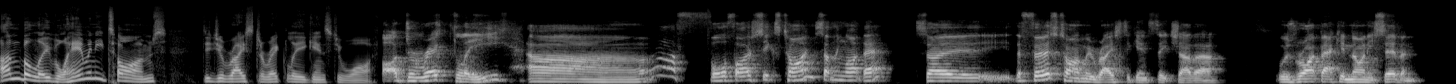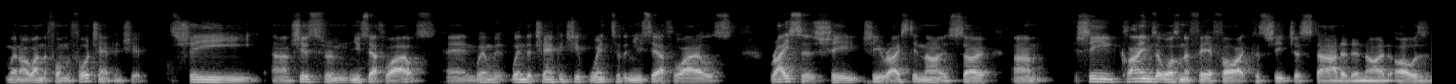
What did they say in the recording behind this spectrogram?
unbelievable. How many times did you race directly against your wife? Oh, directly, uh, four, five, six times, something like that. So the first time we raced against each other was right back in '97 when I won the Formula Ford Championship. She um, she was from New South Wales, and when we, when the championship went to the New South Wales races, she she raced in those. So um, she claims it wasn't a fair fight because she just started and I'd, I was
